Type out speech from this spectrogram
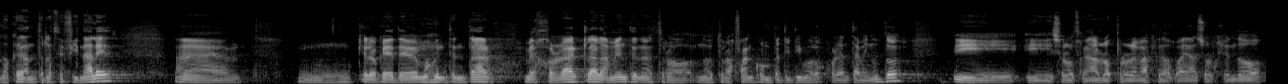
nos quedan 13 finales. Eh, Creo que debemos intentar mejorar claramente nuestro, afán competitivo de los 40 minutos y, solucionar los problemas que nos vayan surgiendo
